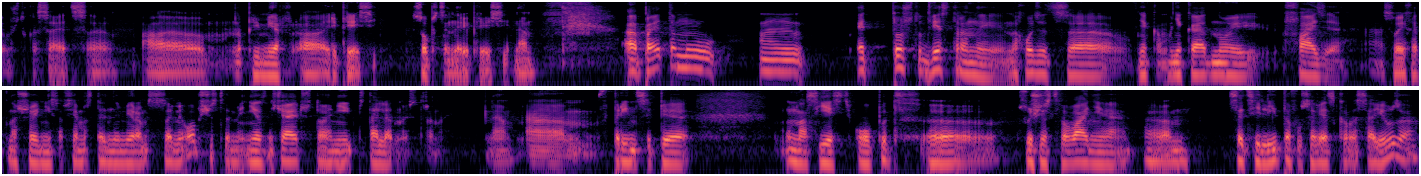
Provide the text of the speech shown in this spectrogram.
Том, что касается, а, например, а, репрессий, собственной репрессии. Да. А поэтому это то, что две страны находятся в, неком, в некой одной фазе своих отношений со всем остальным миром, со своими обществами, не означает, что они стали одной страной. Да. В принципе, у нас есть опыт э, существования эм, сателлитов у Советского Союза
